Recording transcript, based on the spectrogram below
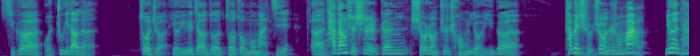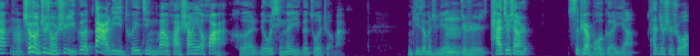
几个我注意到的作者，有一个叫做佐佐木马基，呃，他当时是跟手冢治虫有一个，他被手手冢治虫骂了，因为他手冢治虫是一个大力推进漫画商业化和流行的一个作者嘛，你可以这么去理解，就是他就像斯皮尔伯格一样，他就是说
